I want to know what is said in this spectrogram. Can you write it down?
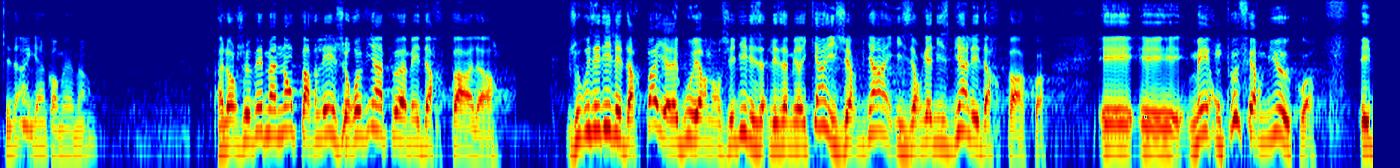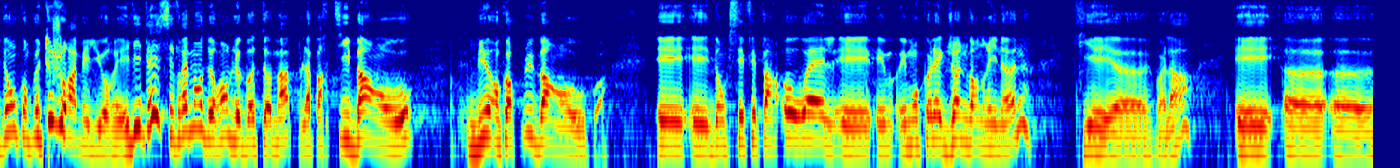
C'est dingue hein, quand même. Hein. Alors je vais maintenant parler, je reviens un peu à mes DARPA là. Je vous ai dit les DARPA, il y a la gouvernance. J'ai dit les, Américains, ils gèrent bien, ils organisent bien les DARPA. Quoi. Et, mais on peut faire mieux. Quoi. Et donc on peut toujours améliorer. L'idée, c'est vraiment de rendre le bottom-up, la partie bas en haut, mieux, encore plus bas en haut. Quoi. Et, donc c'est fait par Howell et, mon collègue John Van Rienen, qui est euh, voilà. Euh, euh,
